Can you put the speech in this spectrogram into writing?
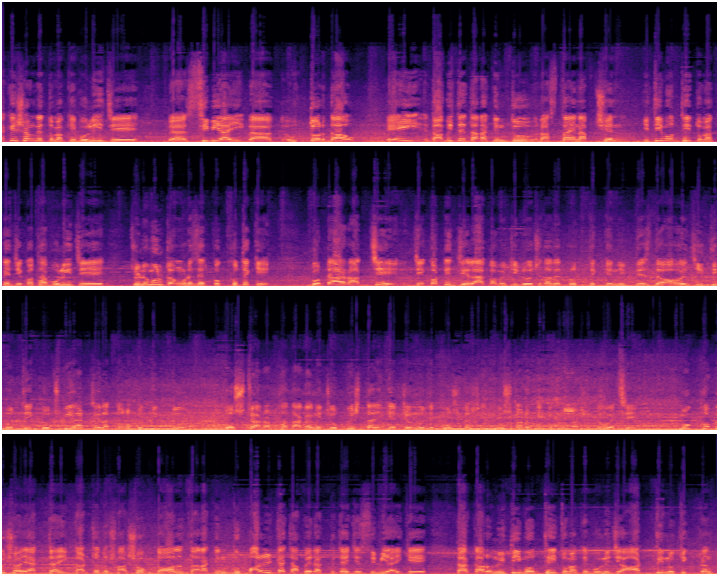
একই সঙ্গে তোমাকে বলি যে সিবিআই উত্তর দাও এই দাবিতে তারা কিন্তু রাস্তায় নামছেন। ইতিমধ্যেই তোমাকে যে কথা বলি যে, তৃণমূল কংগ্রেসের পক্ষ থেকে গোটা রাজ্যে যে কটি জেলা কমিটি রয়েছে তাদের প্রত্যেককে নির্দেশ দেওয়া হয়েছে। ইতিমধ্যেই কোচবিহার জেলার তরফে কিন্তু পোস্টার, অর্থাৎ আগামী চব্বিশ তারিখের জন্য যে পোস্টার, সেই পোস্টারও কিন্তু প্রকাশিত হয়েছে। মুখ্য বিষয় একটাই, কার্যত শাসক দল, তারা কিন্তু পাল্টা চাপে রাখতে চাইছে সিবিআইকে। তার কারণ ইতিমধ্যেই তোমাকে বলি যে, আট দিন অতিক্রান্ত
